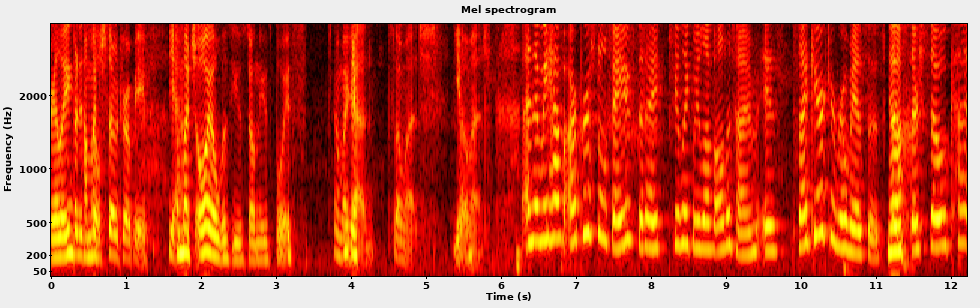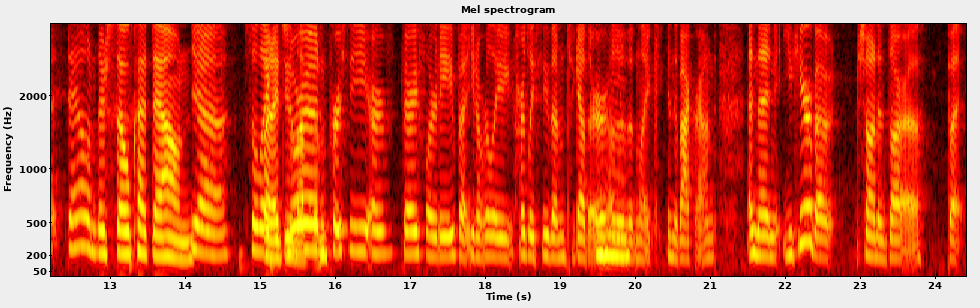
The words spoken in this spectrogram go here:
really. but it's how still much so tropey. Yeah. how much oil was used on these boys? Oh my god, so much. Yeah. So much. And then we have our personal fave that I feel like we love all the time is side character romances, but Ugh. they're so cut down. They're so cut down. yeah. So like I do Nora love them. and Percy are very flirty, but you don't really hardly see them together Mm-hmm. other than like in the background. And then you hear about Sean and Zahra, but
